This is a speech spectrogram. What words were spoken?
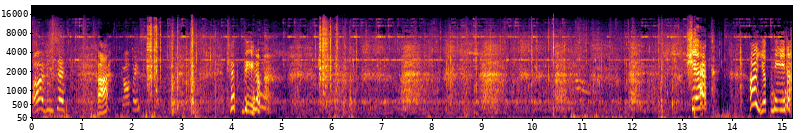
Ah, Vincent! Ha? Kapes! Shit, di inam. Shit! Ayot ni inam.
